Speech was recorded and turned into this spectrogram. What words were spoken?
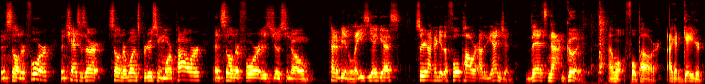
than cylinder 4, then chances are cylinder 1's producing more power, and cylinder 4 is just, you know, kind of being lazy, I guess. So you're not gonna get the full power out of the engine. That's not good. I want full power. I got a gator.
